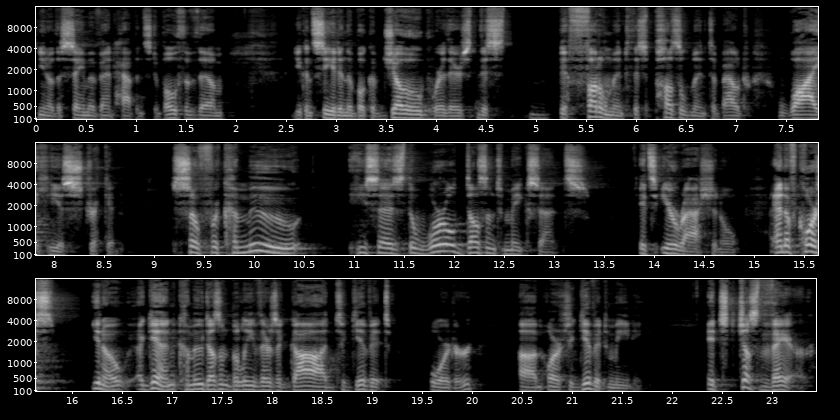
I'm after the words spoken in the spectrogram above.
you know, the same event happens to both of them. You can see it in the book of Job, where there's this befuddlement, this puzzlement about why he is stricken. So for Camus, he says the world doesn't make sense. It's irrational. And of course, you know, again, Camus doesn't believe there's a God to give it order um, or to give it meaning. It's just there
